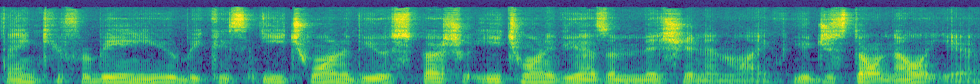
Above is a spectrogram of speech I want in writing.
Thank you for being you because each one of you is special. Each one of you has a mission in life. You just don't know it yet.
